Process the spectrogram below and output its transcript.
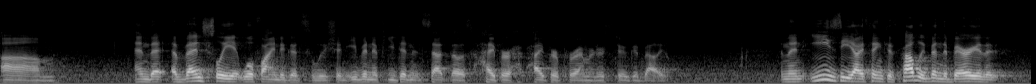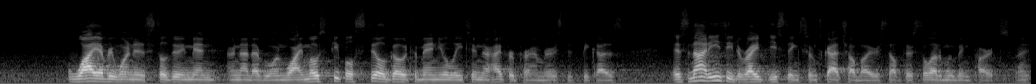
Um, and that eventually it will find a good solution, even if you didn't set those hyper, hyper parameters to a good value. And then easy, I think, has probably been the barrier that why everyone is still doing man, or not everyone, why most people still go to manually tune their hyperparameters is because it's not easy to write these things from scratch all by yourself. There's a lot of moving parts, right?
